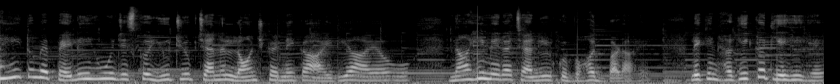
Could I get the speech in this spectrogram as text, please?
ہی تو میں پہلی ہوں جس کو یوٹیوب چینل لانچ کرنے کا آئیڈیا آیا ہو، نہ ہی میرا چینل کوئی بہت بڑا ہے۔ لیکن حقیقت یہی ہے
